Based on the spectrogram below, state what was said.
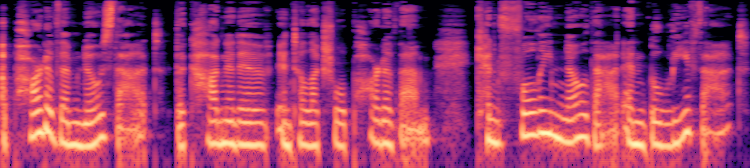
a part of them knows that, the cognitive, intellectual part of them can fully know that and believe that.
